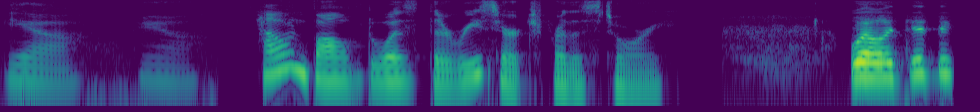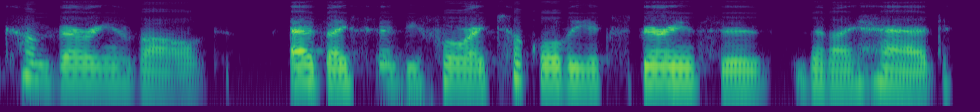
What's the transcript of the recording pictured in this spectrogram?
Yeah, yeah. How involved was the research for the story? Well, it did become very involved. As I said before, I took all the experiences that I had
